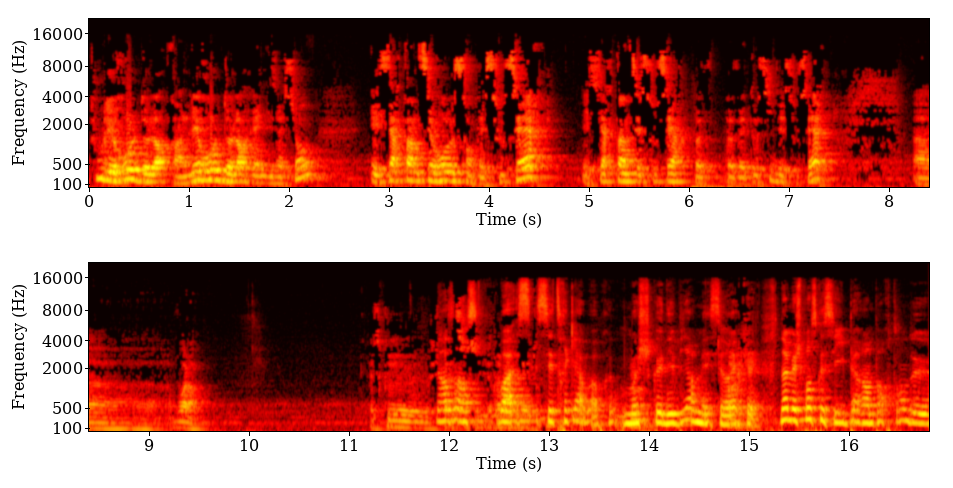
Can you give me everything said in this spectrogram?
tous les rôles de l'organisation, et certains de ces rôles sont des sous-cercles, et certains de ces sous-cercles peuvent, être aussi des sous-cercles. Euh, voilà. Est-ce que. C'est très clair. Après, moi, je connais bien, mais c'est vrai que. Non, mais je pense que c'est hyper important de.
